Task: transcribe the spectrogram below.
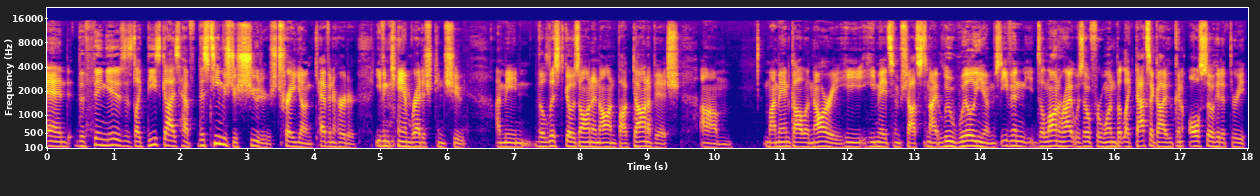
And the thing is, is like these guys have this team is just shooters. Trae Young, Kevin Huerter, even Cam Reddish can shoot. I mean, the list goes on and on. Bogdanovic, um, my man Gallinari, he he made some shots tonight. Lou Williams, even Delon Wright was 0 for 1, but like that's a guy who can also hit a three.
